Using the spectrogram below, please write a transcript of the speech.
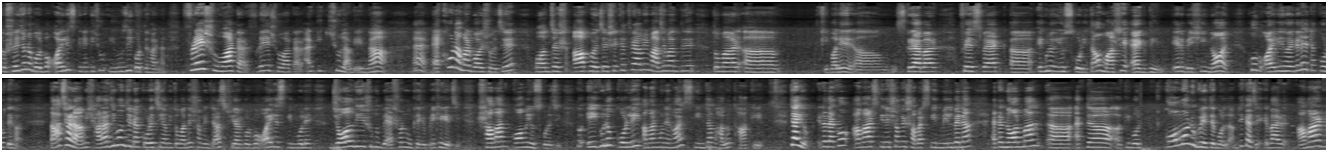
তো সেই জন্য বলব অয়েলি স্কিনে কিছু ইউজই করতে হয় না। ফ্রেশ ওয়াটার ফ্রেশ ওয়াটার আর কিচ্ছু লাগে না হ্যাঁ এখন আমার বয়স হয়েছে, পঞ্চাশ আপ হয়েছে, সেক্ষেত্রে আমি মাঝে মাঝে তোমার কি বলে স্ক্র্যাবার ফেস প্যাক এগুলো ইউজ করি। তাও মাসে একদিন, এর বেশি নয়। খুব অয়েলি হয়ে গেলে এটা করতে হয়। তাছাড়া আমি সারা জীবন যেটা করেছি, আমি তোমাদের সঙ্গে জাস্ট শেয়ার করব অয়েল স্কিন বলে জল দিয়ে শুধু বেসন মুখে মেখে গেছি, সাবান কম ইউজ করেছি। তো এইগুলো করলেই আমার মনে হয় স্কিনটা ভালো থাকে। যাই হোক, এটা দেখো, আমার স্কিনের সঙ্গে সবার স্কিন মিলবে না। একটা নর্মাল একটা, কি বল কমন ওয়েতে বললাম, ঠিক আছে? এবার আমার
